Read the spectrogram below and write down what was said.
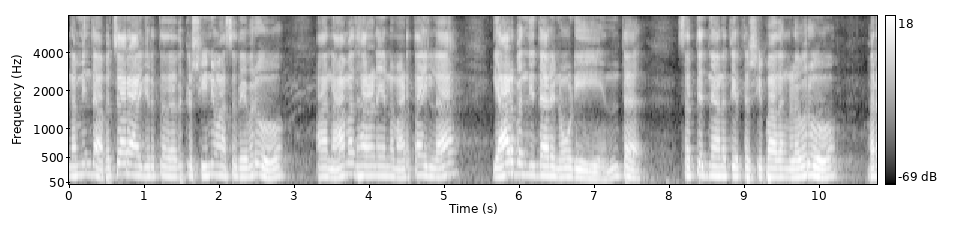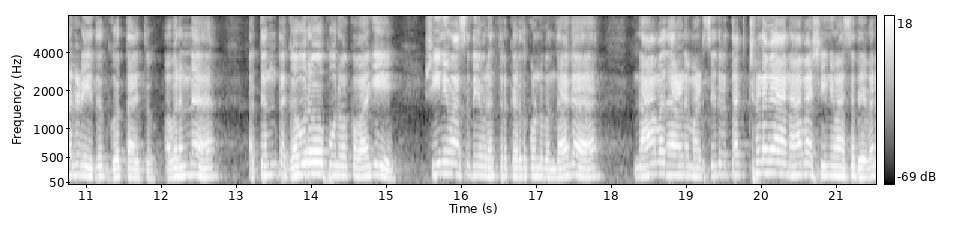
ನಮ್ಮಿಂದ ಅಪಚಾರ ಆಗಿರುತ್ತದೆ. ಅದಕ್ಕೆ ಶ್ರೀನಿವಾಸ ದೇವರು ಆ ನಾಮಧಾರಣೆಯನ್ನು ಮಾಡ್ತಾ ಇಲ್ಲ. ಯಾರು ಬಂದಿದ್ದಾರೆ ನೋಡಿ ಅಂತ ಸತ್ಯಜ್ಞಾನ ತೀರ್ಥ ಶ್ರೀಪಾದಂಗಳವರು ಹೊರಗಡೆ ಇದ್ದದ್ದು ಗೊತ್ತಾಯಿತು. ಅವರನ್ನು ಅತ್ಯಂತ ಗೌರವಪೂರ್ವಕವಾಗಿ ಶ್ರೀನಿವಾಸ ದೇವರ ಹತ್ರ ಕರೆದುಕೊಂಡು ಬಂದಾಗ ನಾಮಧಾರಣೆ ಮಾಡಿಸಿದ್ರೆ ತಕ್ಷಣವೇ ಆ ನಾಮ ಶ್ರೀನಿವಾಸ ದೇವರ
